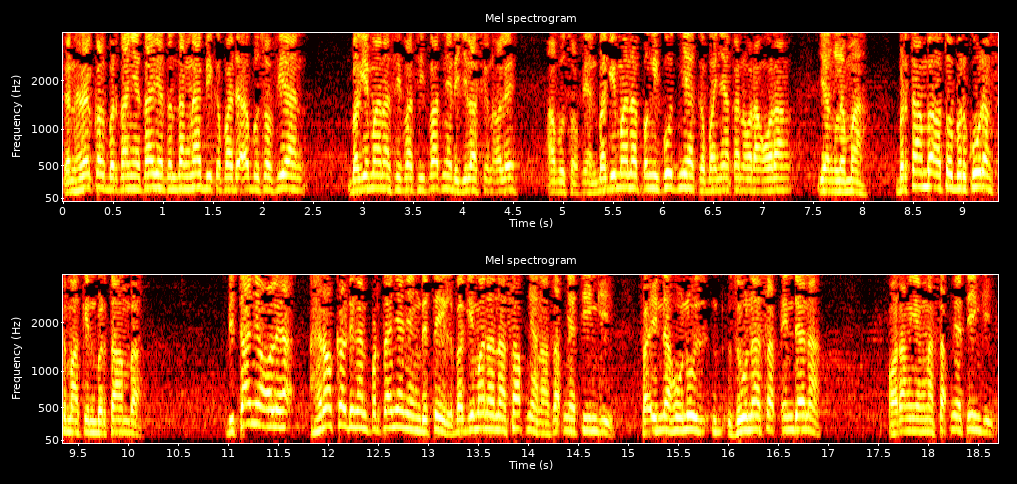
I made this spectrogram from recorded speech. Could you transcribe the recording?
dan Herakl bertanya-tanya tentang Nabi kepada Abu Sofyan. Bagaimana sifat-sifatnya dijelaskan oleh Abu Sofyan. Bagaimana pengikutnya kebanyakan orang-orang yang lemah bertambah atau berkurang semakin bertambah. Ditanya oleh Herakl dengan pertanyaan yang detail, bagaimana nasabnya? Nasabnya tinggi. Fa innahu nasab indana. Orang yang nasabnya tinggi.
